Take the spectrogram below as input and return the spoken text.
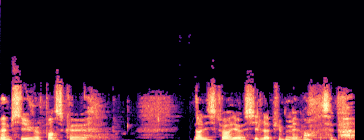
Même si je pense que dans l'histoire il y a aussi de la pub, mais bon, c'est pas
